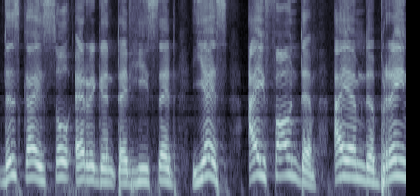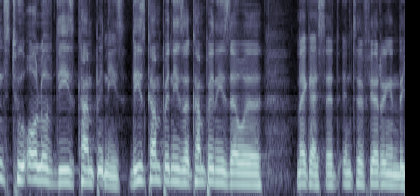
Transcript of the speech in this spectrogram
This guy is so arrogant that he said, Yes, I found them. I am the brains to all of these companies. These companies are companies that were, like I said, interfering in the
